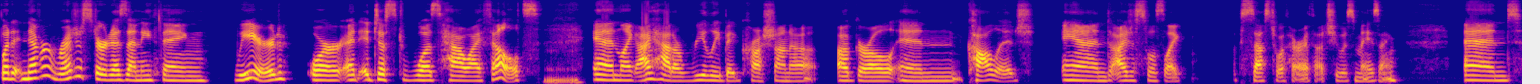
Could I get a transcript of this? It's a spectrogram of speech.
but it never registered as anything weird or and it just was how I felt. Mm. And like I had a really big crush on a a girl in college and I just was like obsessed with her. I thought she was amazing. And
